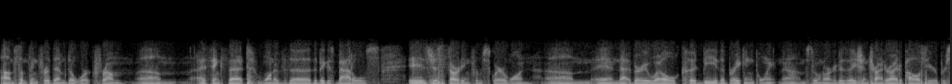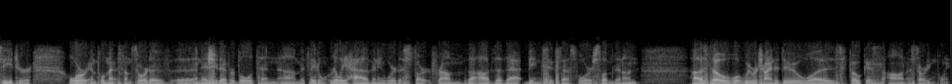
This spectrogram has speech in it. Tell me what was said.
um, something for them to work from. Um, I think that one of the, the biggest battles is just starting from square one, um, and that very well could be the breaking point. Um, so an organization trying to write a policy or procedure or implement some sort of uh, initiative or bulletin, um, if they don't really have anywhere to start from, the odds of that being successful are slim to none. Uh, so what we were trying to do was focus on a starting point,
